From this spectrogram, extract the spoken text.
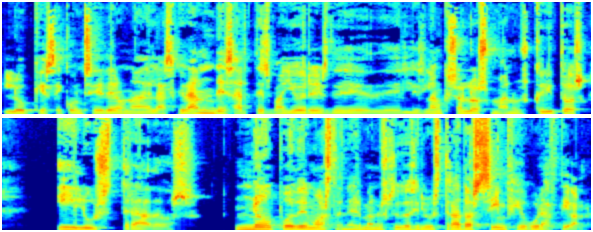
lo que se considera una de las grandes artes mayores del Islam, que son los manuscritos ilustrados no podemos tener manuscritos ilustrados sin figuración.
